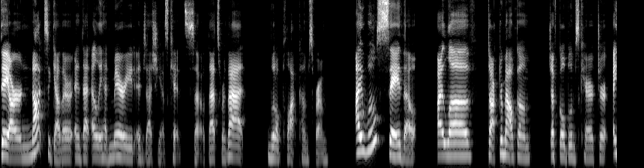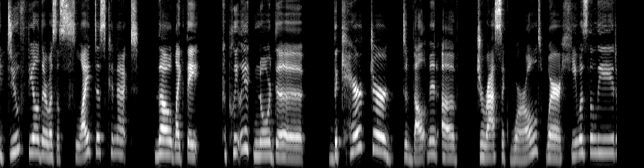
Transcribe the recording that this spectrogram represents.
they are not together and that Ellie had married and that she has kids. So that's where that little plot comes from. I will say though, I love Dr. Malcolm, Jeff Goldblum's character. I do feel there was a slight disconnect though, like they completely ignored the the character development of Jurassic World where he was the lead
